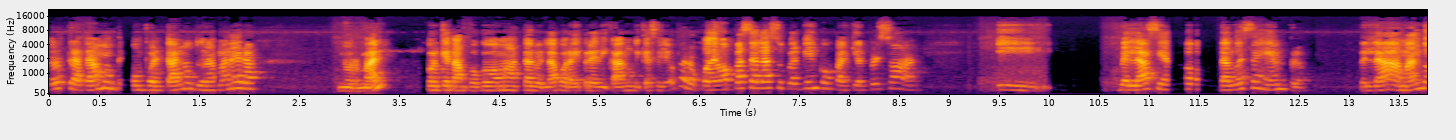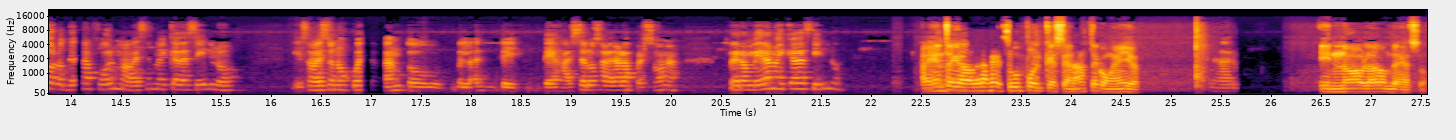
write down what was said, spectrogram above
Nosotros tratamos de comportarnos de una manera normal, porque tampoco vamos a estar, ¿verdad?, por ahí predicando y qué sé yo, pero podemos pasarla súper bien con cualquier persona y, ¿verdad?, Siendo, dando ese ejemplo, ¿verdad?, amándolos de esa forma, a veces no hay que decirlo y eso a veces nos cuesta tanto, ¿verdad?, de, dejárselo saber a las personas, pero mira, no hay que decirlo. Hay gente que va a ver a Jesús porque cenaste con ellos. Claro. Y no hablaron de Jesús.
